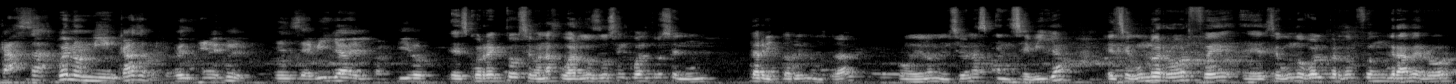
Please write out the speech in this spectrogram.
casa. Bueno, ni en casa, porque fue en, en Sevilla el partido. Es correcto, se van a jugar los dos encuentros en un territorio neutral, como bien lo mencionas, en Sevilla. El segundo error fue, el segundo gol, perdón, fue un grave error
